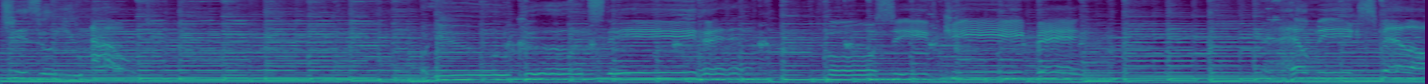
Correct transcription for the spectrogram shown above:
Chisel you out. Or you could stay there for safekeeping and help me expel all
